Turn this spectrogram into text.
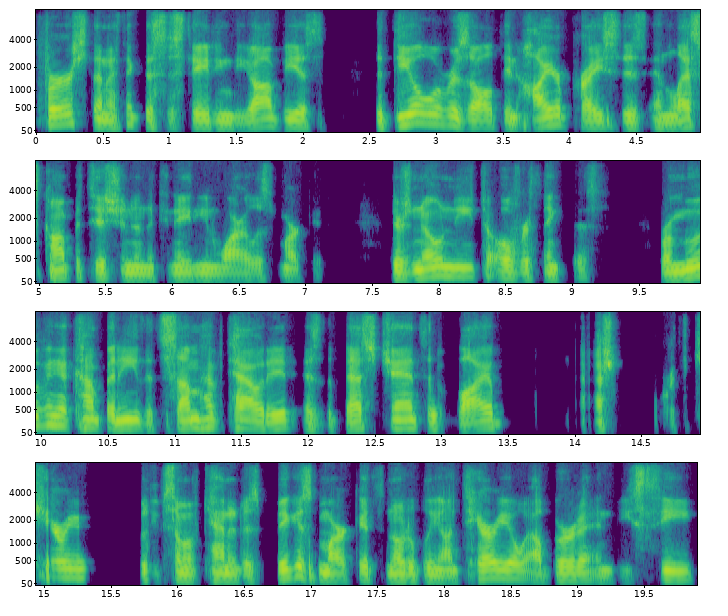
First, and I think this is stating the obvious, the deal will result in higher prices and less competition in the Canadian wireless market. There's no need to overthink this. Removing a company that some have touted as the best chance of viable national carrier leave some of Canada's biggest markets, notably Ontario, Alberta, and BC,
